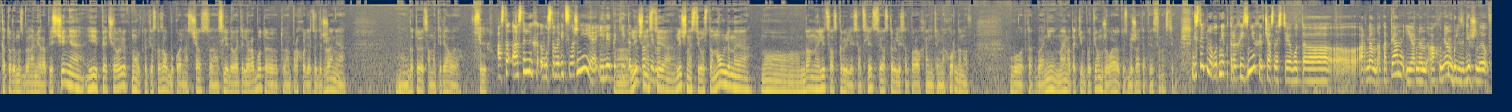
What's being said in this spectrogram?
которым избрана мера пресечения, и 5 человек, ну, вот, как я сказал, буквально сейчас э, следователи работают, э, проходят задержание, готовятся материалы в суд. А а остальных установить сложнее или какие-то А, Личности, проблемы? личности установлены, но данные лица скрылись от следствия, скрылись от правоохранительных органов. Вот, как бы они, наверное, таким путем желают избежать ответственности. Действительно, вот некоторых из них, и в частности, вот э, э, Армян Акопян и Армян Ахумян были задержаны в,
